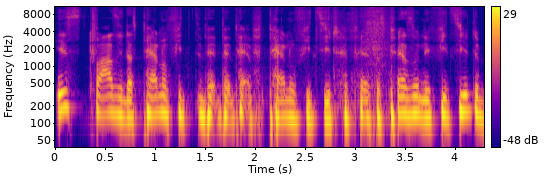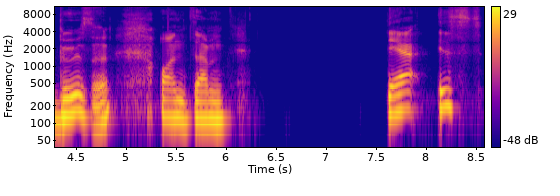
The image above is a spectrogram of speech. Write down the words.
ist quasi das, Pernofiz per, per, Pernofizierte, das personifizierte Böse. Und ähm, der ist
